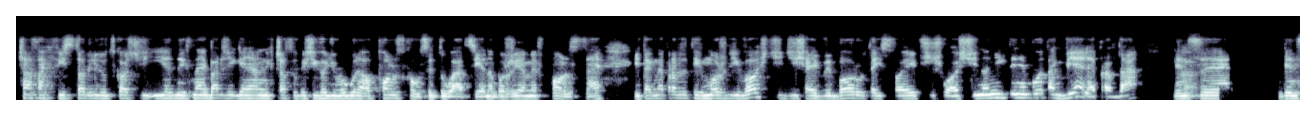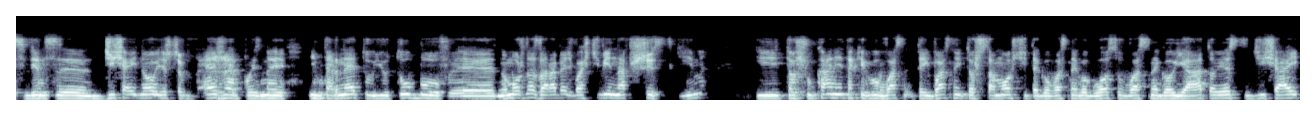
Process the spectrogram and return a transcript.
czasach w historii ludzkości i jednych z najbardziej genialnych czasów, jeśli chodzi w ogóle o polską sytuację, no bo żyjemy w Polsce i tak naprawdę tych możliwości dzisiaj wyboru tej swojej przyszłości, no nigdy nie było tak wiele, prawda? Więc. Tak. Więc, więc y, dzisiaj, no jeszcze w erze powiedzmy internetu, YouTube'ów, y, no można zarabiać właściwie na wszystkim i to szukanie takiego własne, tej własnej tożsamości, tego własnego głosu, własnego ja, to jest dzisiaj,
